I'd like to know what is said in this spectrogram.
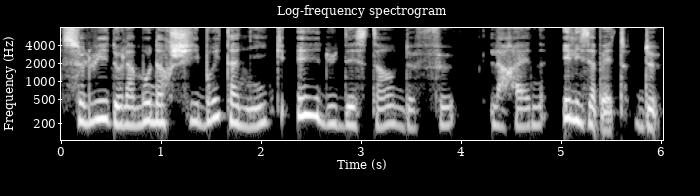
celui de la monarchie britannique et du destin de feu la reine Élisabeth II.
